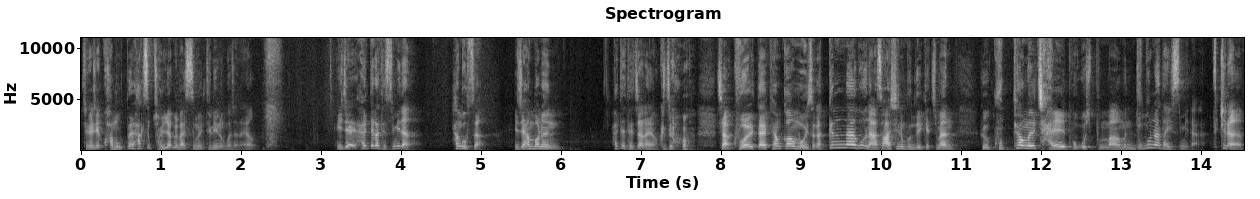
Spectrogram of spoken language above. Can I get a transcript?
제가 이제 과목별 학습 전략을 말씀을 드리는 거잖아요. 이제 할 때가 됐습니다. 한국사. 이제 한 번은 할 때 됐잖아요. 그죠? 자, 9월달 평가원 모의고사가 끝나고 나서 하시는 분도 있겠지만 그 구평을 잘 보고 싶은 마음은 누구나 다 있습니다. 특히나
